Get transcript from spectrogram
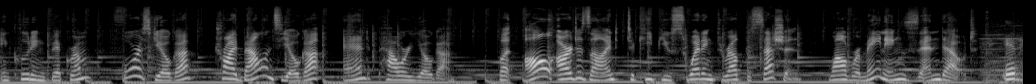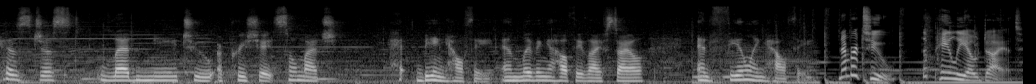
including Bikram, Forrest Yoga, Tri Balance Yoga, and Power Yoga. But all are designed to keep you sweating throughout the session while remaining zenned out. It has just led me to appreciate so much being healthy and living a healthy lifestyle and feeling healthy. Number two, the paleo diet.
